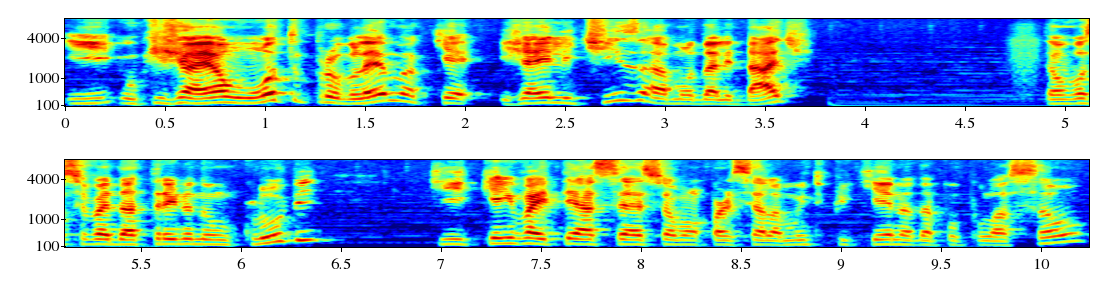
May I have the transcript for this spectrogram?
e o que já é um outro problema, que já elitiza a modalidade. Então, você vai dar treino num clube, que quem vai ter acesso é uma parcela muito pequena da população,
